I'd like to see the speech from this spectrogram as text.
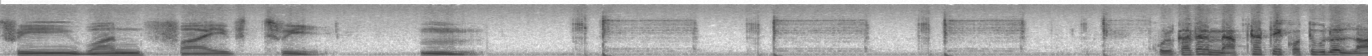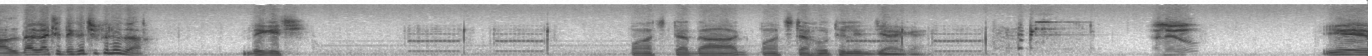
three one five three. হুম। কলকাতার ম্যাপটাতে কতগুলো লাল দাগ আছে দেখেছ ফেলুদা? দেখেছি। পাঁচটা দাগ পাঁচটা হোটেলের জায়গায়। ইয়ে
